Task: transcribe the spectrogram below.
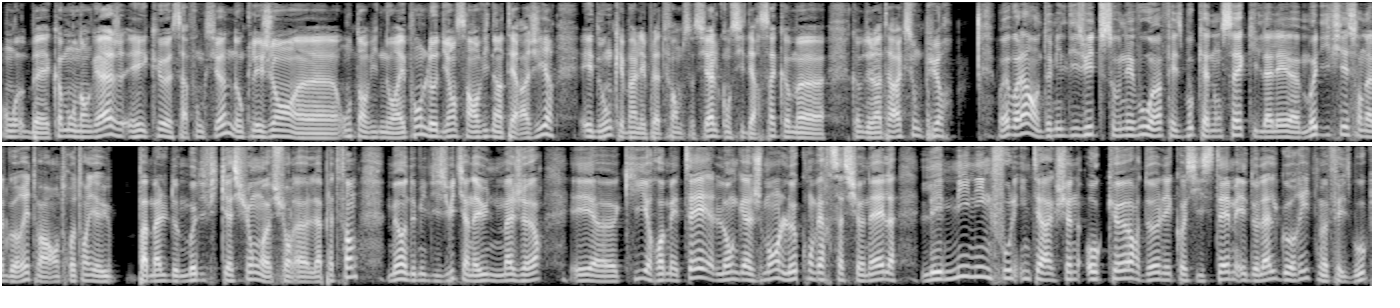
on, bah, comme on engage et que ça fonctionne, donc les gens euh, ont envie de nous répondre, l'audience a envie d'interagir, et donc eh ben les plateformes sociales considèrent ça comme euh, comme de l'interaction pure. Ouais, voilà, en 2018, souvenez-vous, hein, Facebook annonçait qu'il allait euh, modifier son algorithme. entre temps, il y a eu pas mal de modifications euh, sur la, plateforme, mais en 2018, il y en a eu une majeure et euh, qui remettait l'engagement, le conversationnel, les meaningful interactions au cœur de l'écosystème et de l'algorithme Facebook.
